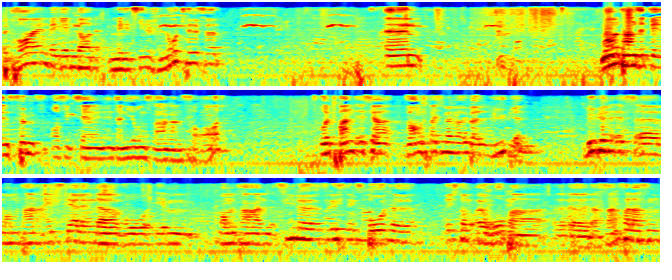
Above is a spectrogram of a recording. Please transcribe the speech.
betreuen. Wir geben dort medizinische Nothilfe. Ähm, momentan sind wir in fünf offiziellen Internierungslagern vor Ort. Und spannend ist ja, warum sprechen wir mal über Libyen? Libyen ist äh, momentan eins der Länder, wo eben momentan viele Flüchtlingsboote Richtung Europa äh, das Land verlassen.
